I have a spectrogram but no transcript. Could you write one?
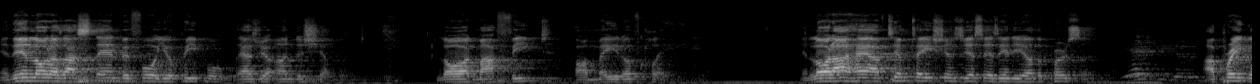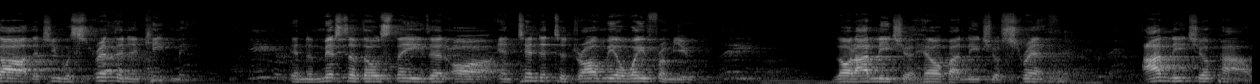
And then, Lord, as I stand before your people as your under shepherd, Lord, my feet are made of clay. And Lord, I have temptations just as any other person. I pray, God, that you would strengthen and keep me in the midst of those things that are intended to draw me away from you. Lord, I need your help. I need your strength. I need your power.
